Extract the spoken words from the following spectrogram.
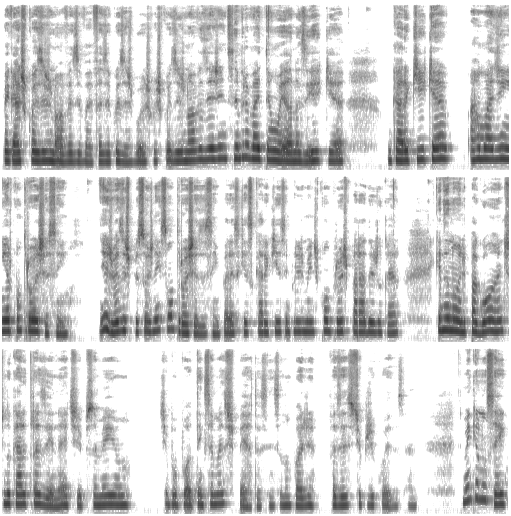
pegar as coisas novas e vai fazer coisas boas com as coisas novas, e a gente sempre vai ter um Elanazir, que é um cara que quer arrumar dinheiro com trouxa, assim. E às vezes as pessoas nem são trouxas, assim. Parece que esse cara aqui simplesmente comprou as paradas do cara. Quer dizer, não, ele pagou antes do cara trazer, né? Tipo, isso é meio. Tipo, pô, tem que ser mais esperto, assim. Você não pode fazer esse tipo de coisa, sabe? Se bem que eu não sei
